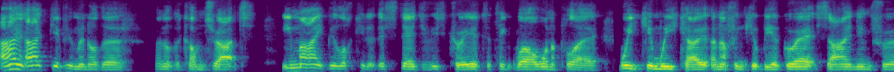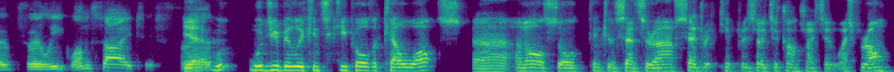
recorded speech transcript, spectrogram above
I, I'd give him another another contract. He might be looking at this stage of his career to think, well, I want to play week in, week out, and I think it'll be a great signing for for a League One side. If, yeah, uh, w- would you be looking to keep all the Kell Watts uh, and also thinking centre half Cedric Kipre is out of contract at West Brom,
